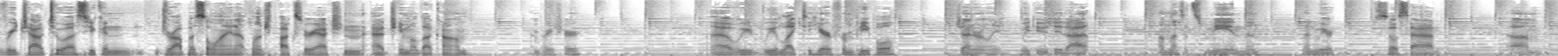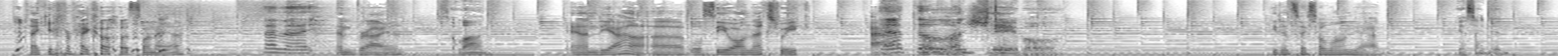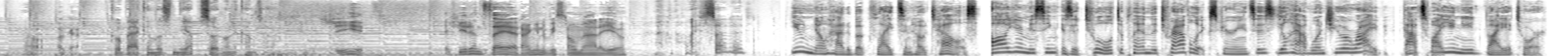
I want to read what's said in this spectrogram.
reach out to us, you can drop us a line at lunchboxreaction at gmail.com. I'm pretty sure. Uh, we, we like to hear from people. Generally, we do do that. Unless it's me, and then, then we are so sad. Um, thank you for my co-host Linnea bye bye. and Brian. So long. And yeah, uh, we'll see you all next week At the lunch table. He didn't say so long, Dad. Yes, I did. Oh, okay. Go back and listen to the episode when it comes out. Jeez. If you didn't say it, I'm gonna be so mad at you. I said it. You know how to book flights and hotels. All you're missing is a tool to plan the travel experiences you'll have once you arrive. That's why you need Viator.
